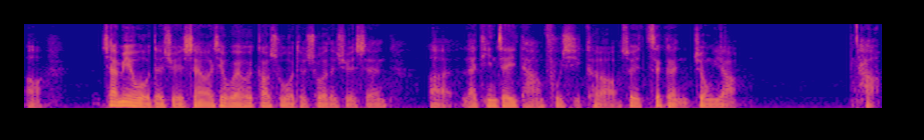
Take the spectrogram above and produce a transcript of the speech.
哦，下面我的学生，而且我也会告诉我的所有的学生，呃来听这一堂复习课哦，所以这个很重要。好，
